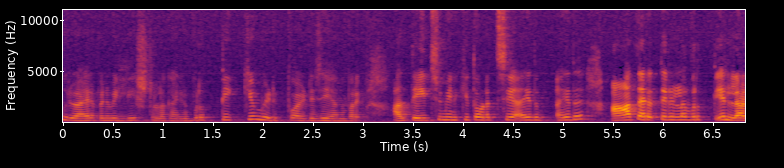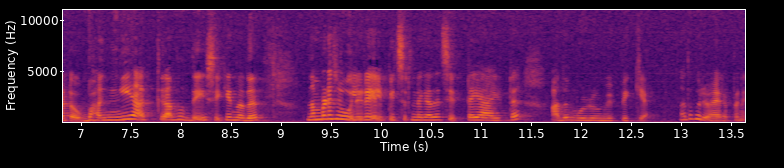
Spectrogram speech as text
ഗുരുവായൂരപ്പന് വലിയ ഇഷ്ടമുള്ള കാര്യം. വൃത്തിക്കും വെടിപ്പുമായിട്ട് ചെയ്യാന്ന് പറയും. അത് തേച്ചും എനിക്ക് തുടച്ച് അതായത് അതായത് ആ തരത്തിലുള്ള വൃത്തിയല്ല കേട്ടോ ഭംഗിയാക്കുക എന്ന് ഉദ്ദേശിക്കുന്നത് നമ്മുടെ ജോലിയിൽ ഏൽപ്പിച്ചിട്ടുണ്ടെങ്കിൽ അത് ചിട്ടയായിട്ട് അത് മുഴുമിപ്പിക്കുക അത് ഗുരുവായൂരപ്പന്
